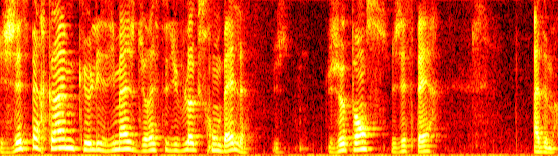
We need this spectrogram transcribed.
J'espère quand même que les images du reste du vlog seront belles. Je pense, j'espère. À demain.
